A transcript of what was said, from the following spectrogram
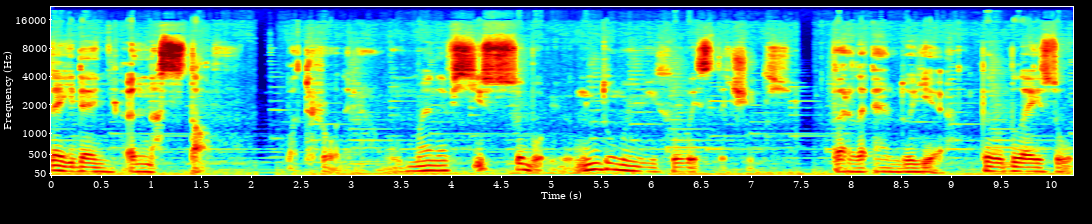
Цей день настав. Патрони, у мене всі з собою. Думаю, їх вистачить. Перли Енду є, пилблейзу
